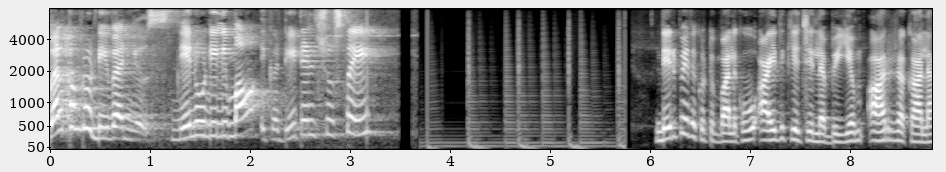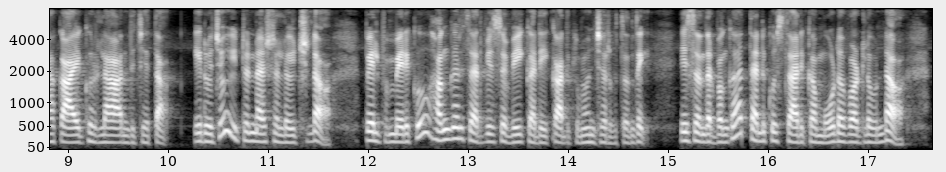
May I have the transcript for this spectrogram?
Welcome to divine news నేను నీలిమా ఇక details చూస్తే. నిరుపేద కుటుంబాలకు ఐదు కేజీల బియ్యం ఆరు రకాల కాయగూరల అందచేత. ఈరోజు ఇంటర్నేషనల్లో ఇచ్చిన పిలుపు మేరకు హంగర్ సర్వీస్ వీక్ అనే కార్యక్రమం జరుగుతుంది. ఈ సందర్భంగా తనకు స్థానిక మూడో వార్డులో ఉన్న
